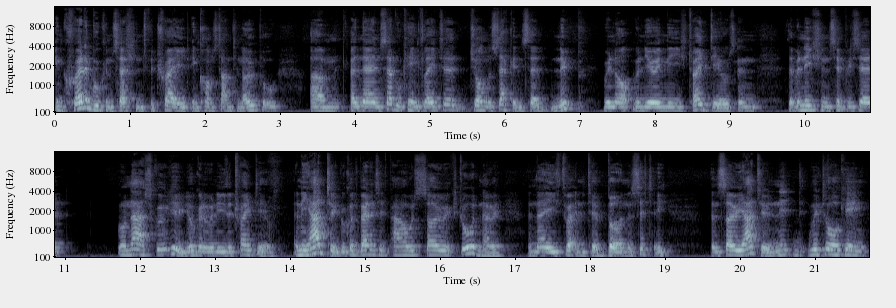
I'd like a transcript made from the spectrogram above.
incredible concessions for trade in Constantinople, um, and then several kings later, John II said, "Nope, we're not renewing these trade deals," and the Venetians simply said, well, nah, screw you, you're going to renew the trade deals. And he had to because Venice's power was so extraordinary and they threatened to burn the city. And so he had to. And it, we're talking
